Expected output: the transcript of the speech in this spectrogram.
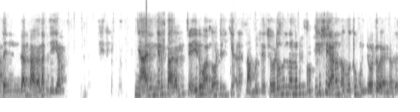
അതെല്ലാം തരണം ചെയ്യണം. ഞാനിങ്ങനെ തരണം ചെയ്ത് വന്നുകൊണ്ടിരിക്കുകയാണ് നമ്മൾ രക്ഷപ്പെടും എന്നുള്ളൊരു പ്രതീക്ഷയാണ് നമുക്ക് മുന്നോട്ട് വേണ്ടത്.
